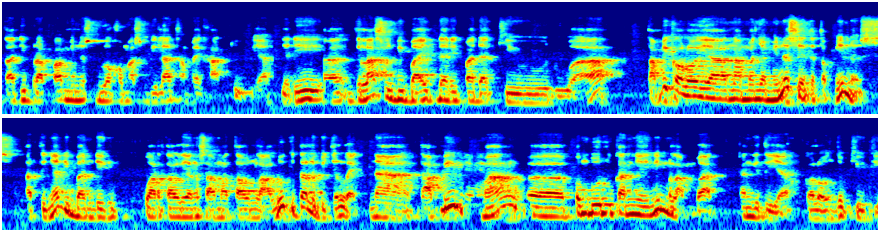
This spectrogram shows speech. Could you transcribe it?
tadi berapa minus 2,9 sampai 1 ya. Jadi uh, jelas lebih baik daripada Q2. Tapi kalau ya namanya minus ya tetap minus. Artinya dibanding kuartal yang sama tahun lalu kita lebih jelek. Nah, tapi memang e, pemburukannya ini melambat kan gitu ya kalau untuk Q3.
